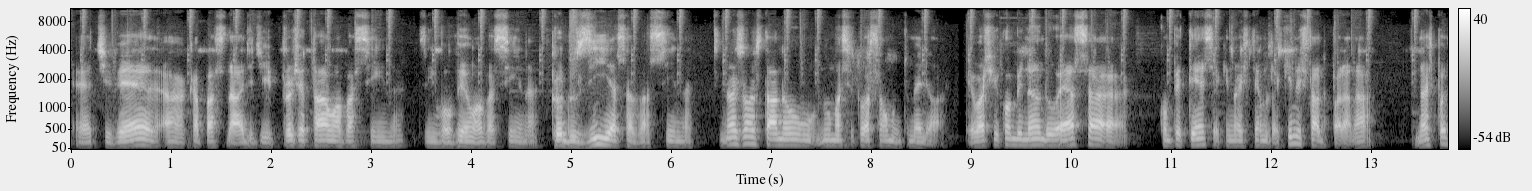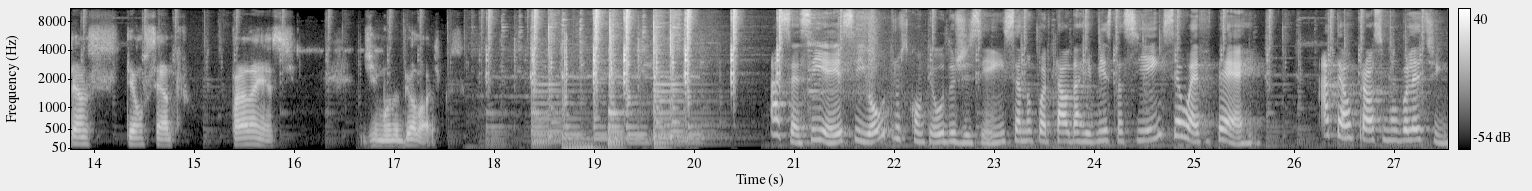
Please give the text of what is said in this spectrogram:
é, tiver a capacidade de projetar uma vacina, desenvolver uma vacina, produzir essa vacina, nós vamos estar num, numa situação muito melhor. Eu acho que combinando essa competência que nós temos aqui no estado do Paraná, nós podemos ter um centro paranaense de imunobiológicos. Acesse esse e outros conteúdos de ciência no portal da revista Ciência UFPR. Até o próximo boletim!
